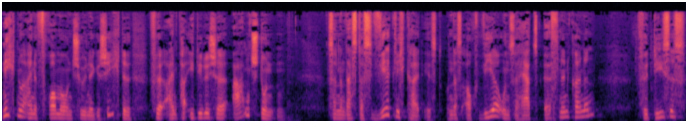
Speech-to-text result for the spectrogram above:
Nicht nur eine fromme und schöne Geschichte für ein paar idyllische Abendstunden, sondern dass das Wirklichkeit ist und dass auch wir unser Herz öffnen können für dieses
